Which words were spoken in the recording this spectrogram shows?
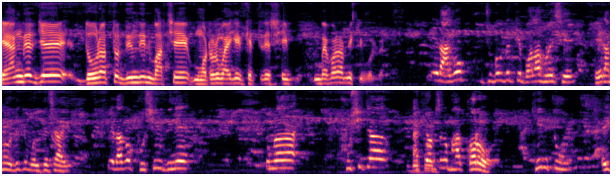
ইয়াংদের যে দৌরাত্ম দিন দিন বাড়ছে মোটর বাইকের ক্ষেত্রে, সেই ব্যাপারে আপনি কি বলবেন? এর আগেও যুবকদেরকে বলা হয়েছে ফের আমি ওদেরকে বলতে চাই, এর আগেও খুশির দিনে তোমরা খুশিটা একে অপরের সঙ্গে ভাগ করো, কিন্তু এই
